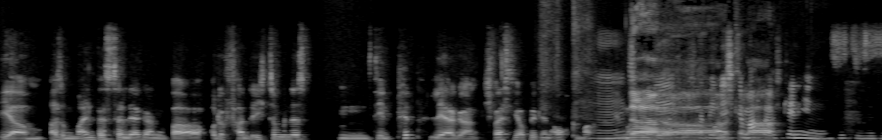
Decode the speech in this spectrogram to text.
Ja, also mein bester Lehrgang war, oder fand ich zumindest, den PIP-Lehrgang. Ich weiß nicht, ob ihr den auch gemacht habt. Mhm. Na, ich habe ihn nicht gemacht, aber ich kenne ihn. Das ist dieses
